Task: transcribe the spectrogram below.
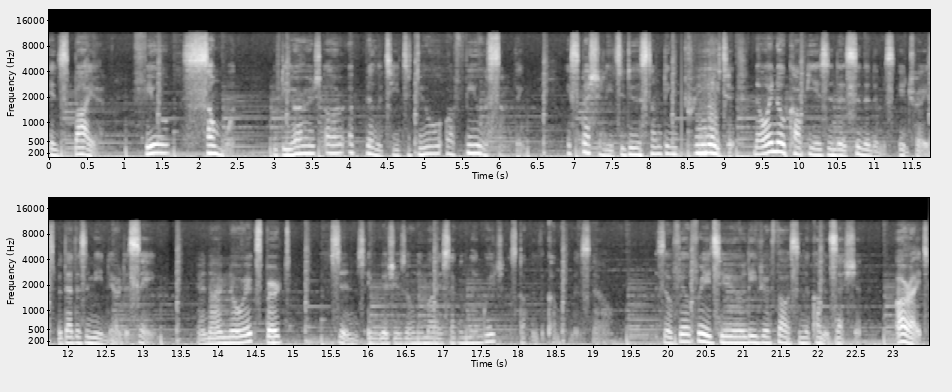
Inspire. Feel someone with the urge or ability to do or feel something, especially to do something creative. Now I know copy is in the synonyms in trace, but that doesn't mean they're the same and I'm no expert. Since English is only my second language, stop with the compliments now. So feel free to leave your thoughts in the comment section. Alright,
